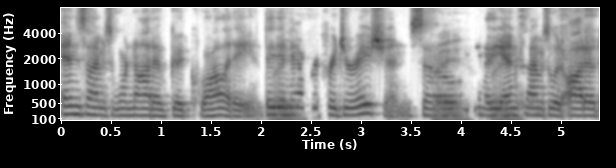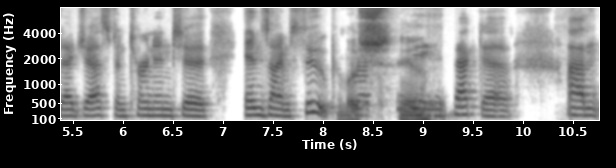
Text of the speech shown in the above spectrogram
enzymes were not of good quality; they right. didn't have refrigeration, so right. you know the right. enzymes would auto digest and turn into enzyme soup, mush, yeah. effective. Um,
